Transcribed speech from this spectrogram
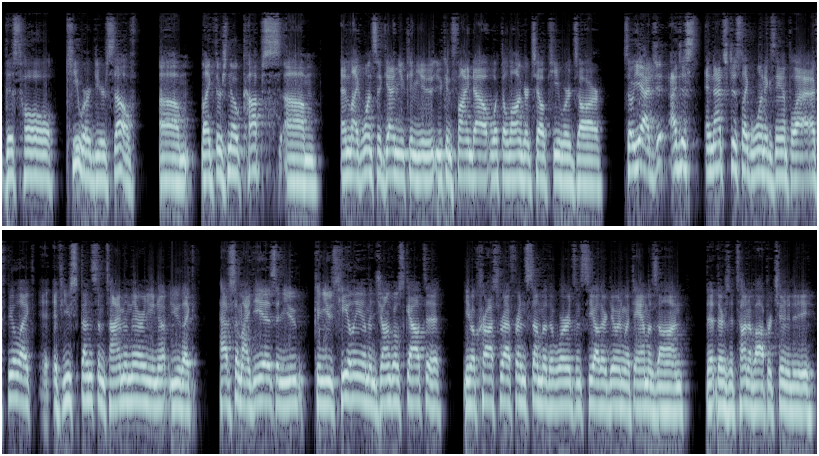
this whole keyword to yourself. Um, like there's no cups. Um, and like once again, you can you you can find out what the longer tail keywords are. So yeah, I just and that's just like one example. I, I feel like if you spend some time in there and you know you like have some ideas and you can use Helium and Jungle Scout to you know cross reference some of the words and see how they're doing with Amazon that there's a ton of opportunity.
